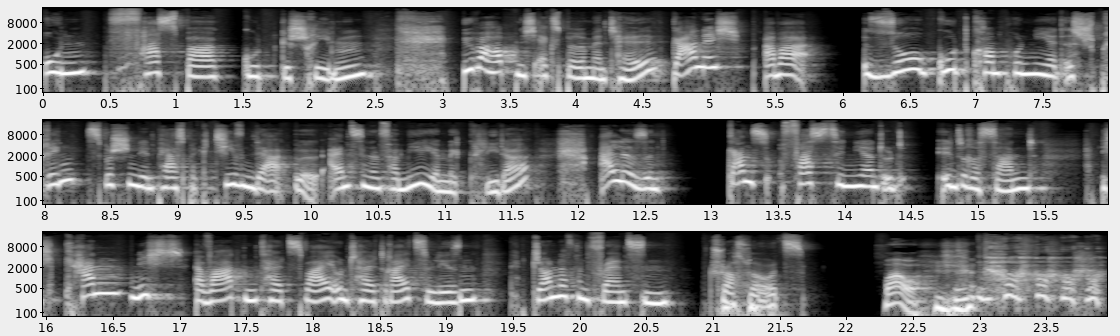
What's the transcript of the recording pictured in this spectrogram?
unfassbar gut geschrieben. Überhaupt nicht experimentell, gar nicht, aber so gut komponiert. Es springt zwischen den Perspektiven der äh, einzelnen Familienmitglieder. Alle sind ganz faszinierend und interessant. Ich kann nicht erwarten, Teil 2 und Teil 3 zu lesen. Jonathan Franzen, Crossroads. Wow.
